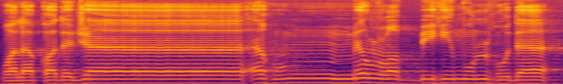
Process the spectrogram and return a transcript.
ولقد جاءهم من ربهم الهدى.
